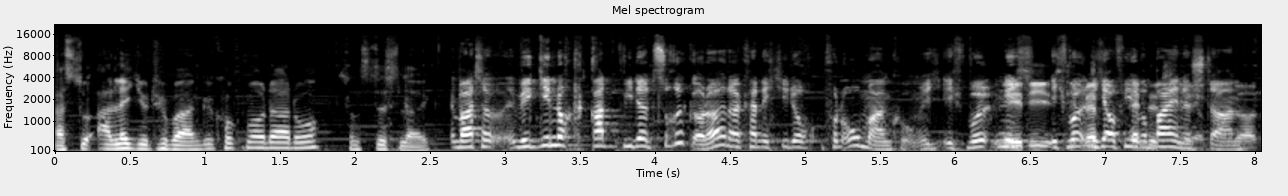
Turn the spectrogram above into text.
Hast du alle YouTuber angeguckt, Maudado? Sonst Dislike. Warte, wir gehen doch gerade wieder zurück, oder? Da kann ich die doch von oben angucken. Ich, ich wollte nicht, die- ich die wollte nicht auf ihre Beine starren.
